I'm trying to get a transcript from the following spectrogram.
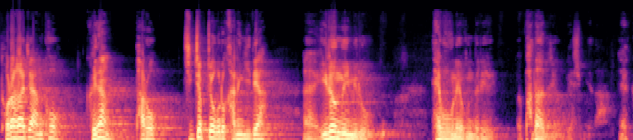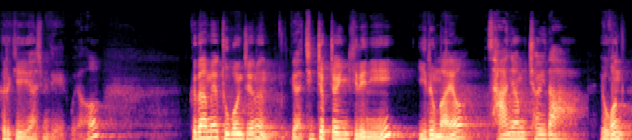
돌아가지 않고 그냥 바로 직접적으로 가는 길이야. 예, 이런 의미로 대부분의 분들이 받아들이고 계십니다. 예, 그렇게 이해하시면 되겠고요. 그 다음에 두 번째는 그러니까 직접적인 길이니 이름하여 사념처이다. 요건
